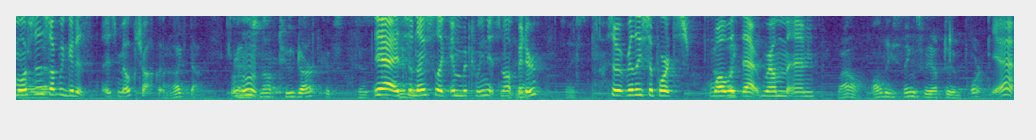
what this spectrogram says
Most of the that. stuff we get is, is milk chocolate. I like that. And Mhm. it's not too dark. It's. 'cause Yeah, it's a nice like in between. It's not bitter, It's nice. so it really supports well like with that rum and Wow, all these things we have to import. yeah.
